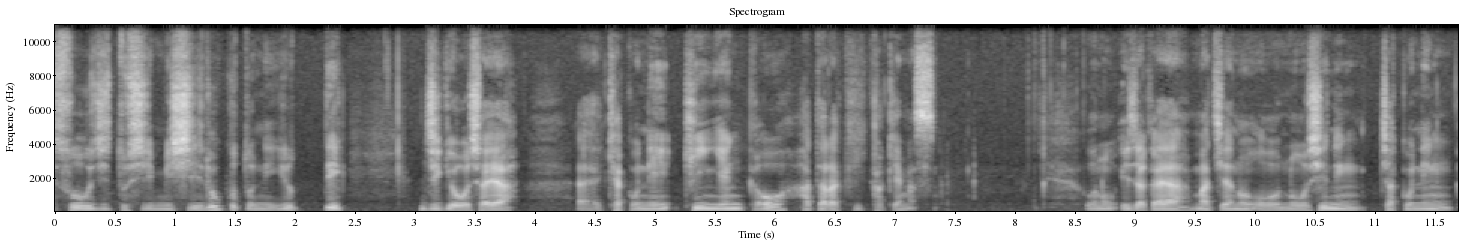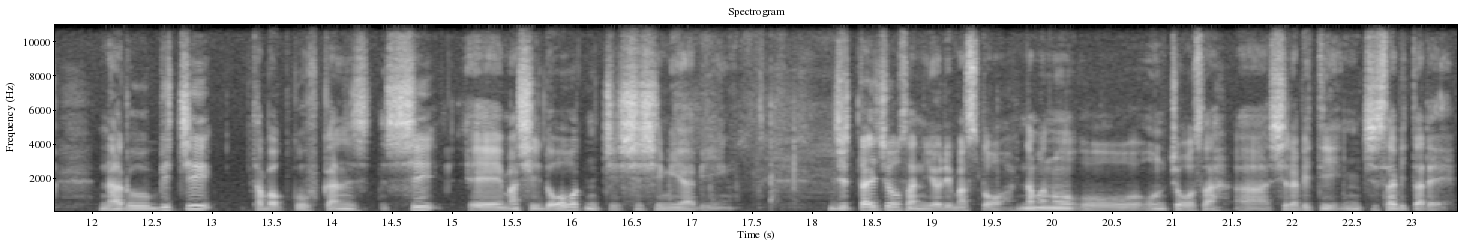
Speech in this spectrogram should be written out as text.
数字とし見知ることによって事業者や客に禁煙化を働きかけます。この居酒屋町屋の農師人着人なるびちタバコ俯瞰し、えー、マシドンチシシミヤビン実態調査によりますと生の音調査あ調べてんちさびたれ、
